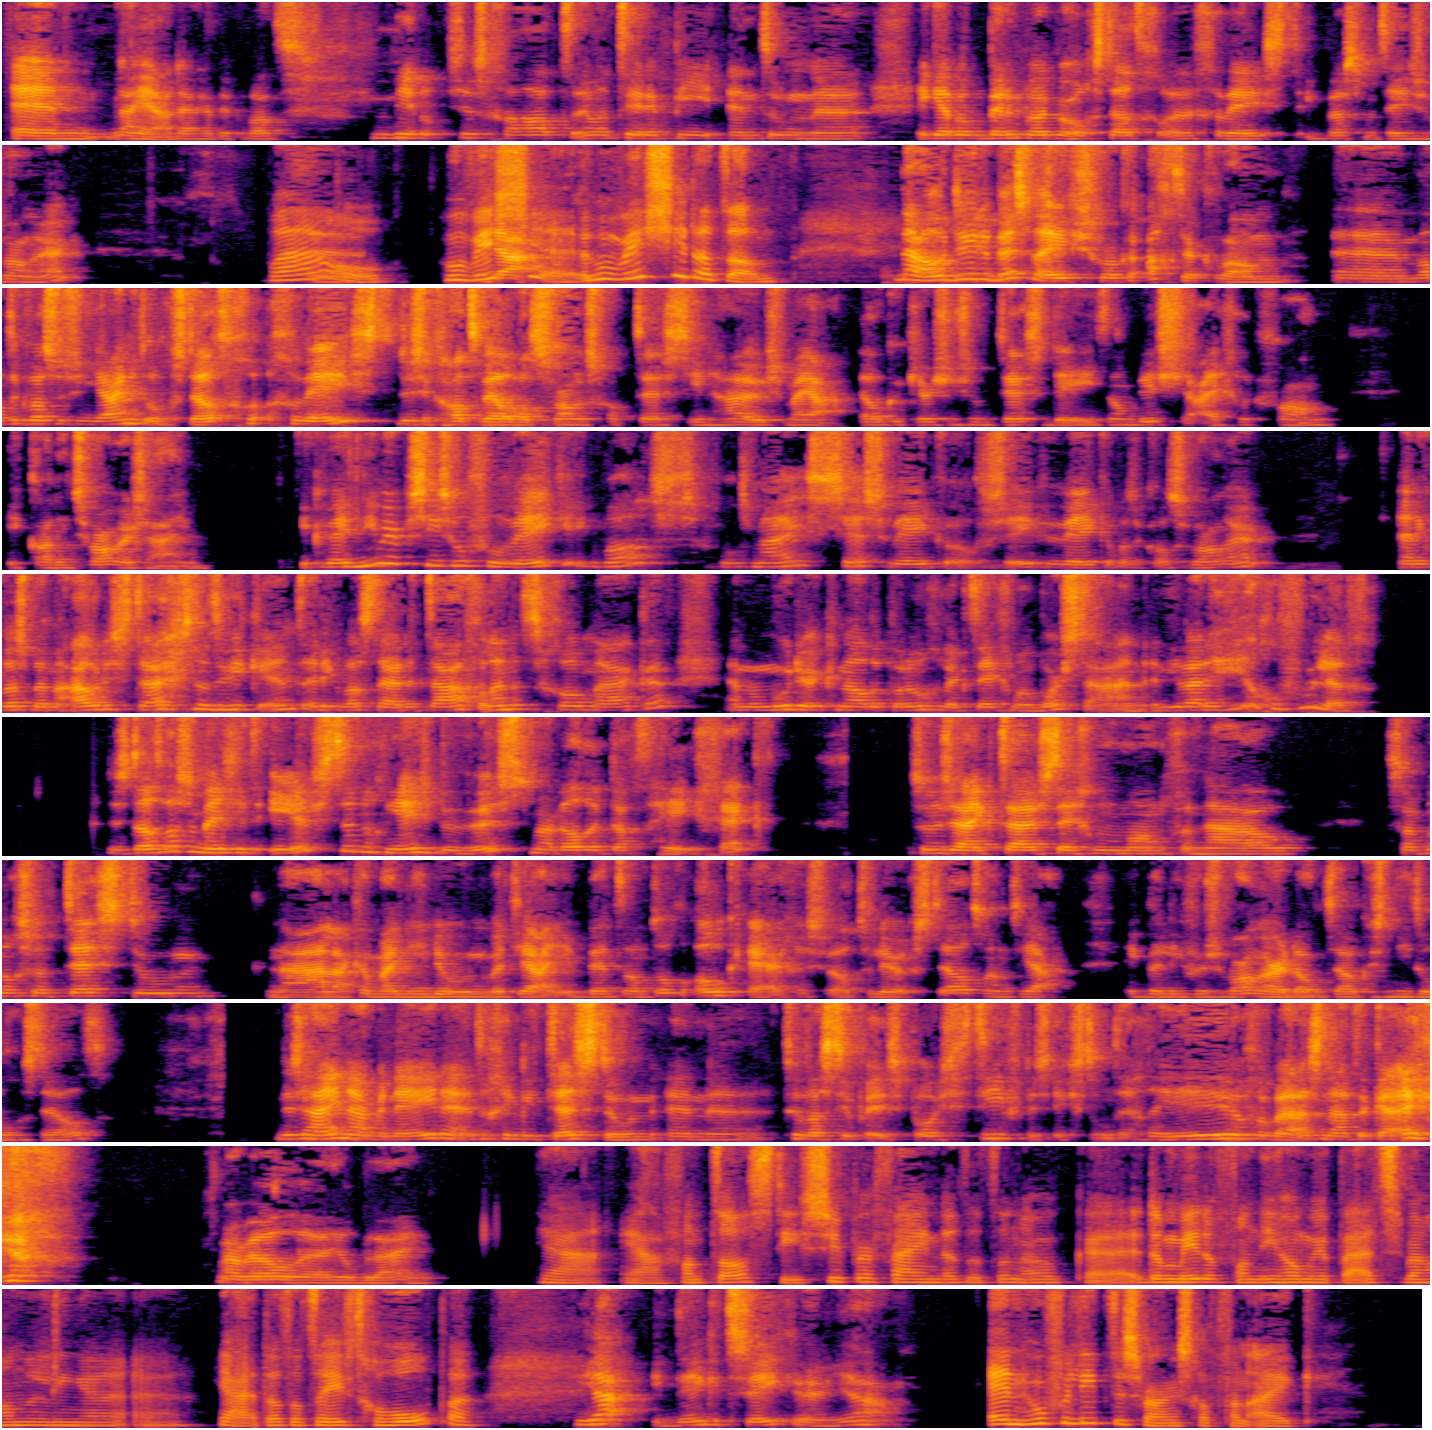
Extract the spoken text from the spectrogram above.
en nou ja, daar heb ik wat middeltjes gehad en wat therapie. En toen uh, ik heb ook, ben ik nooit meer ongesteld geweest. Ik was meteen zwanger. Wauw. Uh, hoe, wist ja, je, hoe wist je dat dan? Nou, het duurde best wel even voor ik erachter kwam. Uh, want ik was dus een jaar niet ongesteld ge geweest. Dus ik had wel wat zwangerschaptesten in huis. Maar ja, elke keer als je zo'n test deed, dan wist je eigenlijk van... Ik kan niet zwanger zijn. Ik weet niet meer precies hoeveel weken ik was. Volgens mij zes weken of zeven weken was ik al zwanger. En ik was bij mijn ouders thuis dat weekend en ik was daar de tafel aan het schoonmaken. En mijn moeder knalde per ongeluk tegen mijn borsten aan. En die waren heel gevoelig. Dus dat was een beetje het eerste, nog niet eens bewust, maar wel dat ik dacht, hé, hey, gek. Toen zei ik thuis tegen mijn man van, nou, zal ik nog zo'n test doen? Nou, laat ik het maar niet doen. Want ja, je bent dan toch ook ergens wel teleurgesteld. Want ja, ik ben liever zwanger dan telkens niet ongesteld. Dus hij naar beneden en toen ging die test doen. En uh, toen was hij opeens positief. Dus ik stond echt heel verbaasd naar te kijken. maar wel uh, heel blij. Ja, ja, fantastisch. Super fijn dat het dan ook uh, door middel van die homeopathische behandelingen, uh, ja, dat dat heeft geholpen. Ja, ik denk het zeker, ja. En hoe verliep de zwangerschap van Ike?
